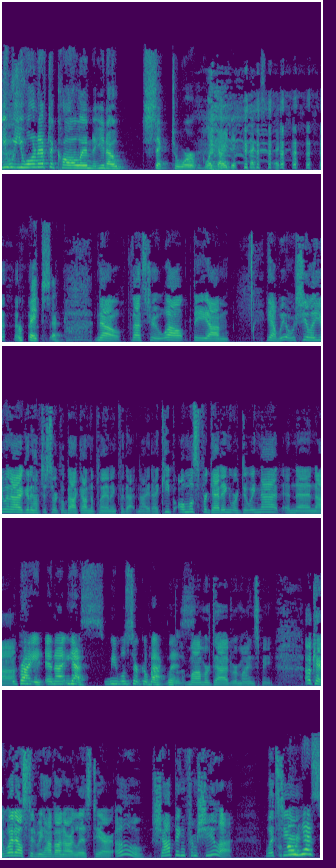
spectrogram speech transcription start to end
you you won't have to call in, you know, sick to work like I did next day, or fake sick. No, that's true. Well, the um, yeah, we, Sheila, you and I are going to have to circle back on the planning for that night. I keep almost forgetting we're doing that, and then uh, right, and I yes, we will circle back, Liz. Mom or Dad reminds me. Okay, what else did we have on our list here? Oh, shopping from Sheila. What's your? Oh yes,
